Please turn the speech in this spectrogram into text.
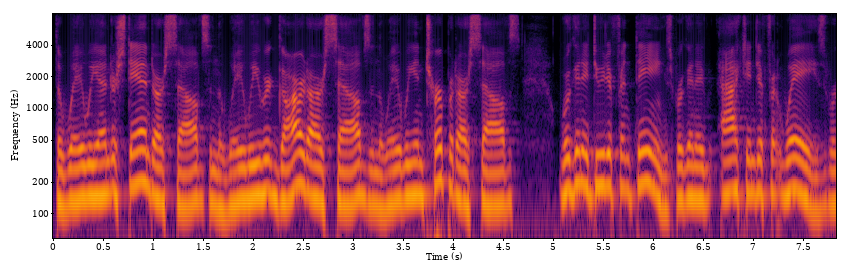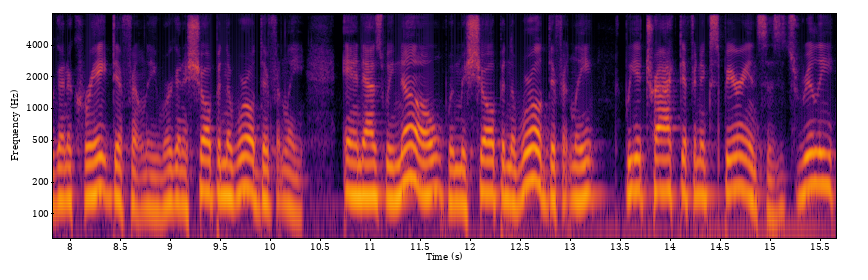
the way we understand ourselves and the way we regard ourselves and the way we interpret ourselves, we're going to do different things. We're going to act in different ways. We're going to create differently. We're going to show up in the world differently. And as we know, when we show up in the world differently, we attract different experiences. It's really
